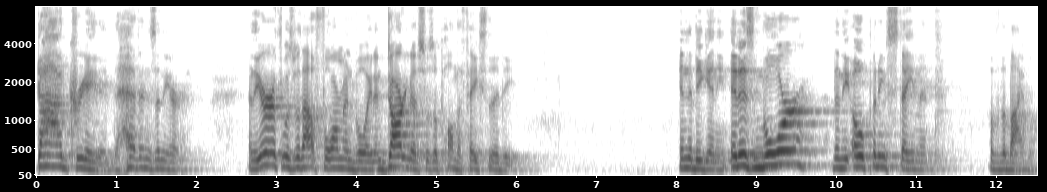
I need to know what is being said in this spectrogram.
God created the heavens and the earth. And the earth was without form and void, and darkness was upon the face of the deep. In the beginning. It is more than the opening statement of the Bible.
